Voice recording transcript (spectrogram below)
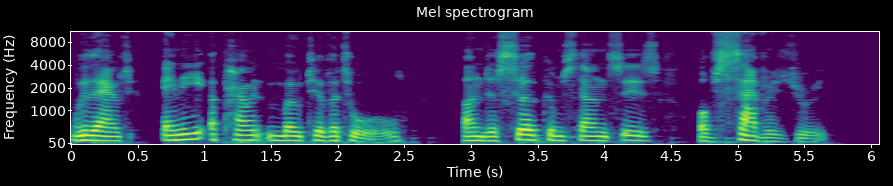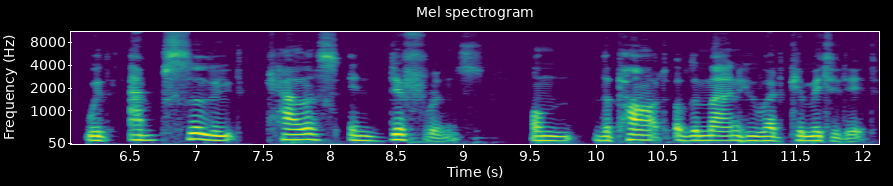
without any apparent motive at all, under circumstances of savagery, with absolute callous indifference on the part of the man who had committed it,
